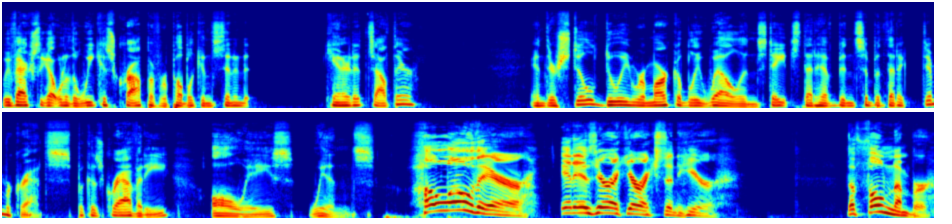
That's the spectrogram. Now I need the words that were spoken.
we've actually got one of the weakest crop of Republican Senate candidates out there. And they're still doing remarkably well in states that have been sympathetic Democrats because gravity always wins. Hello there. It is Erick Erickson here. The phone number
